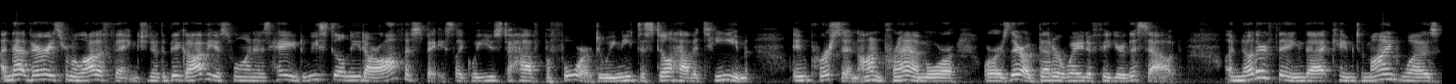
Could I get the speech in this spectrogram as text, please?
And that varies from a lot of things. You know, the big obvious one is hey, do we still need our office space like we used to have before? Do we need to still have a team in person, on prem, or, or is there a better way to figure this out? Another thing that came to mind was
